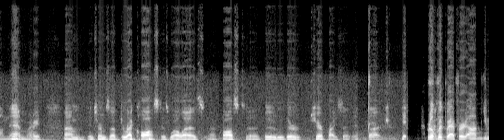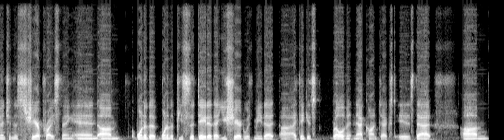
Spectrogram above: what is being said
On them, right? Um, in terms of direct cost as well as uh, cost uh, to their share price and, such. Real quick, Bradford, um, you mentioned this share price thing, and um, one of the one of the pieces of data that you shared with me that uh, I think is relevant in that context is that um,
